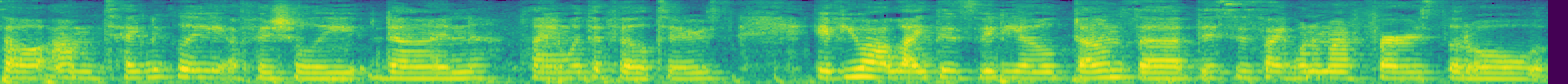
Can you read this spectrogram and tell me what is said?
so I'm technically officially done playing with the filters. If you all like this video, thumbs up. This is like one of my first little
